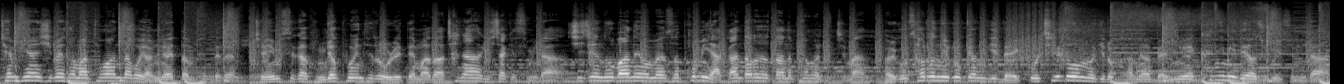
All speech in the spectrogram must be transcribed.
챔피언십에서만 통한다고 염려했던 팬들은 제임스가 공격 포인트를 올릴 때마다 찬양하기 시작했습니다. 시즌 후반에 오면서 폼이 약간 떨어졌다는 평을 듣지만 결국 37경기 4골 7도움을 기록하며 맨유의 큰 힘이 되어주고 있습니다.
